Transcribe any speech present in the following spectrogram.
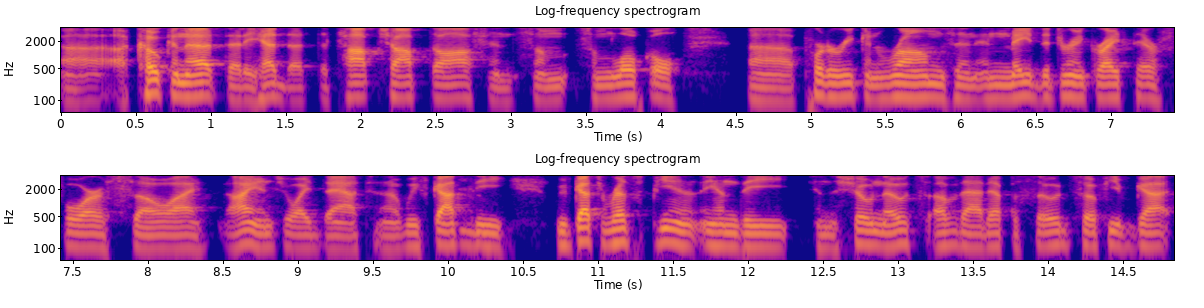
uh, a coconut that he had the, the top chopped off and some some local uh, Puerto Rican rums and, and made the drink right there for us. So I I enjoyed that. Uh, we've got mm. the we've got the recipe in, in, the in the show notes of that episode. So if you've got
